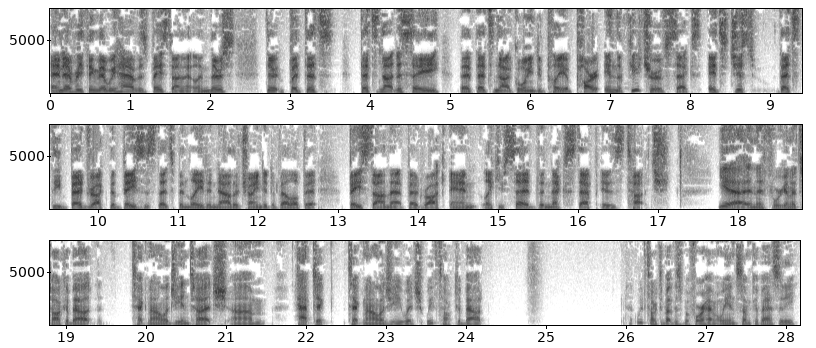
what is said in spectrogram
And everything that we have is based on that. And there's, there, but that's, that's not to say that that's not going to play a part in the future of sex. It's just, that's the bedrock, the basis that's been laid and now they're trying to develop it based on that bedrock. And like you said, the next step is touch. Yeah. And if we're going to talk about technology and touch, um, haptic technology, which we've talked about, we've talked about this before, haven't we, in some capacity?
